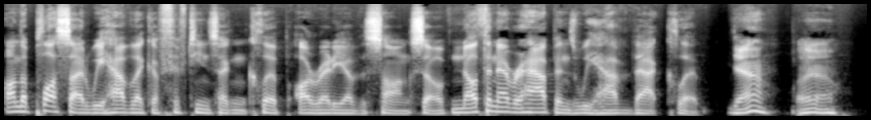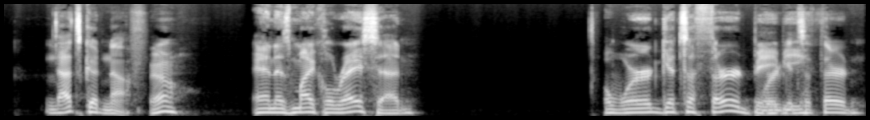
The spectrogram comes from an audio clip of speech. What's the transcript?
On the plus side, we have like a 15 second clip already of the song. So if nothing ever happens, we have that clip. Yeah. Oh yeah. And that's good enough. Yeah. And as Michael Ray said, a word gets a third, baby. Word gets a third.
